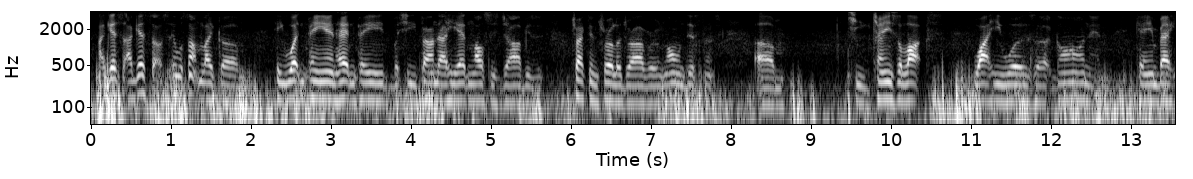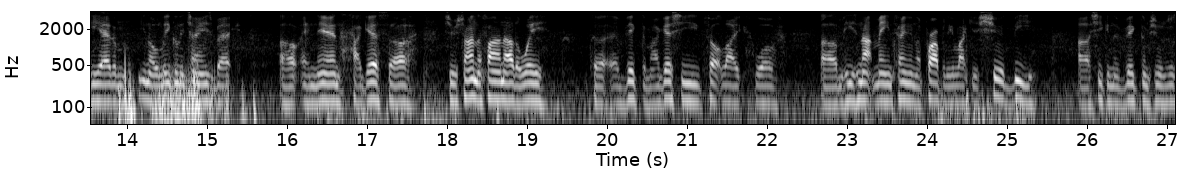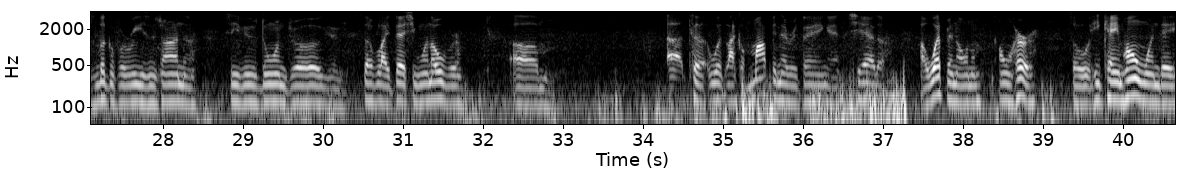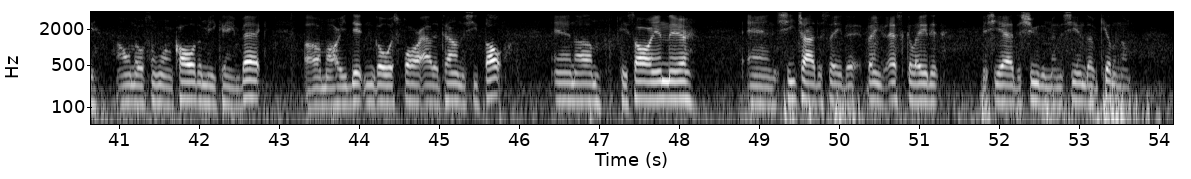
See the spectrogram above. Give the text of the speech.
I guess I guess it was something like um, he wasn't paying, hadn't paid, but she found out he hadn't lost his job. He's a tractor and trailer driver, long distance. Um, she changed the locks while he was uh, gone and came back. He had them, you know, legally changed back. Uh, and then I guess uh, she was trying to find out a way to evict him. I guess she felt like, well, um, he's not maintaining the property like it should be, uh, she can evict him. She was just looking for reasons, trying to see if he was doing drugs and stuff like that. She went over um, uh, to with like a mop and everything, and she had a, a weapon on him, on her. So he came home one day. I don't know if someone called him. He came back, um, or he didn't go as far out of town as she thought. And um, he saw her in there and she tried to say that things escalated and she had to shoot him and she ended up killing him.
